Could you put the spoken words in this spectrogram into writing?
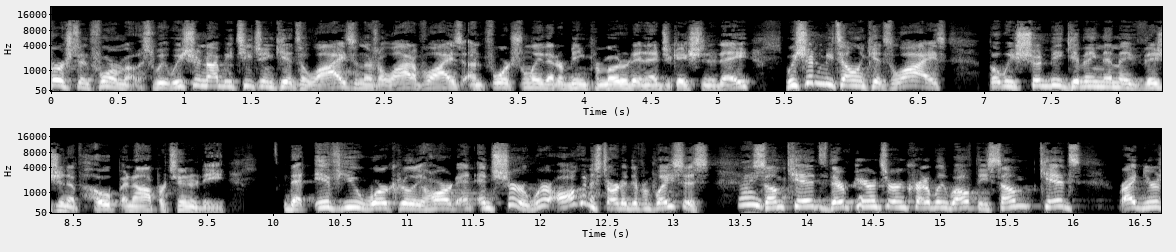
first and foremost. We, we should not be teaching kids lies, and there's a lot of lies, unfortunately, that are being promoted in education today. We shouldn't be telling kids lies, but we should be giving them a vision of hope and opportunity that if you work really hard, and, and sure, we're all going to start at different places. Right. Some kids, their parents are incredibly wealthy. Some kids, right, you're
